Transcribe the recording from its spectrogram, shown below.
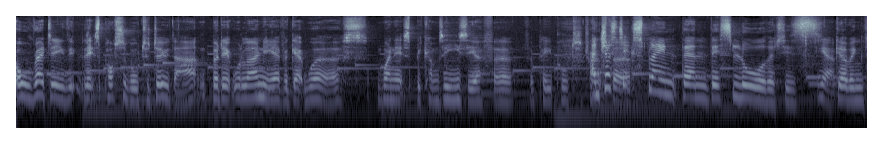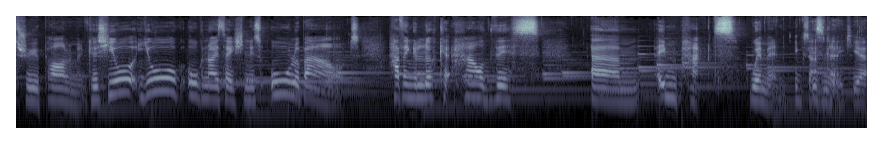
already it's possible to do that, but it will only ever get worse when it becomes easier for, for people to transfer. And just explain then this law that is going through Parliament, because your, your organisation is all about having a look at how this um, impacts women, Exactly, isn't it? yeah.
